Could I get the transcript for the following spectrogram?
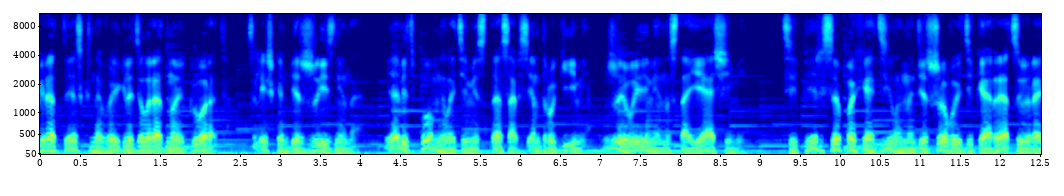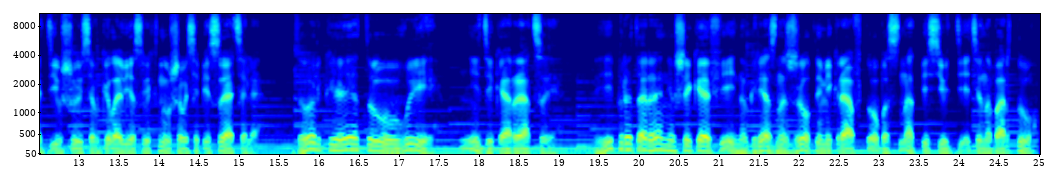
гротескно выглядел родной город, слишком безжизненно. Я ведь помнил эти места совсем другими, живыми, настоящими. Теперь все походило на дешевую декорацию, родившуюся в голове свихнувшегося писателя. Только это, увы, не декорация. И протаранивший кофей, но грязно-желтый микроавтобус с надписью «Дети на борту»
